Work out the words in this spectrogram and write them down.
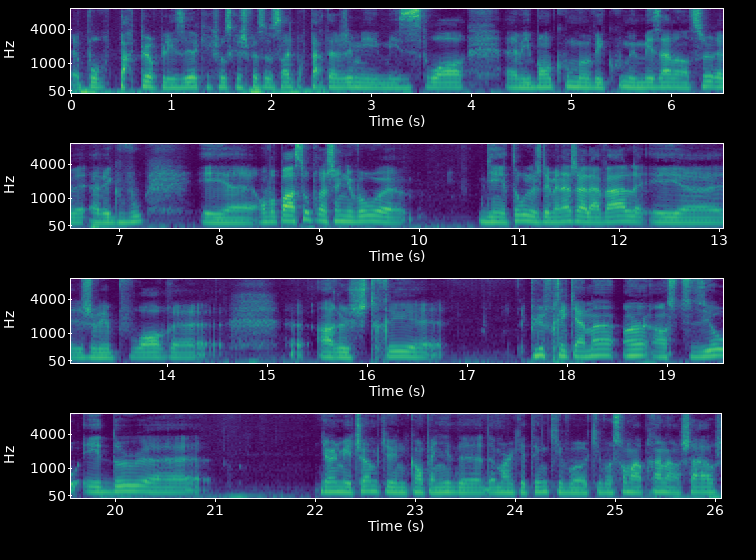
euh, pour par pur plaisir, quelque chose que je fais sur le site pour partager mes, histoires, euh, mes bons coups, mauvais coups, mes mésaventures avec, vous. Et euh, on va passer au prochain niveau bientôt. je déménage à Laval et je vais pouvoir enregistrer plus fréquemment, un en studio et deux il y a un de mes chums qui a une compagnie de, marketing qui va, qui sûrement prendre en charge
